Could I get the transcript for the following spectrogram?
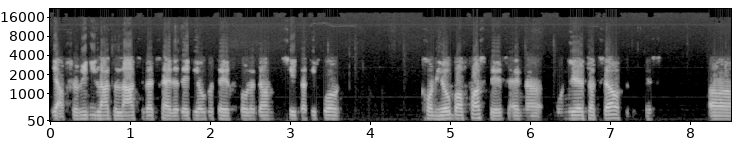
ja, Florini laat de laatste wedstrijden, deed hij ook al tegen Volendam, zien dat hij gewoon, gewoon heel balvast is. En uh, Monier heeft datzelfde. Dus, uh,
